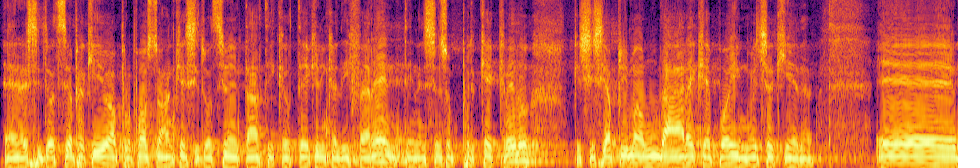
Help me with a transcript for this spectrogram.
eh, situazioni, perché io ho proposto anche situazioni tattiche o tecniche differenti, nel senso perché credo che ci sia prima un dare che poi invece chiedere. Eh,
